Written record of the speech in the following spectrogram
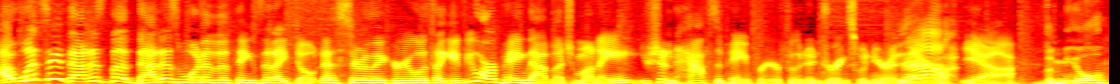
I would say that is the that is one of the things that I don't necessarily agree with. Like, if you are paying that much money, you shouldn't have to pay for your food and drinks when you're in Yeah. there. Yeah. The meal,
